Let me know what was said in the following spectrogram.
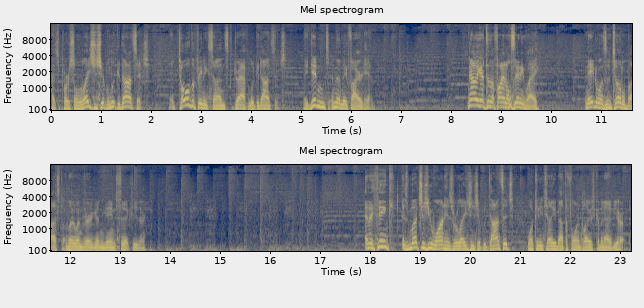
has a personal relationship with Luka Doncic, and told the Phoenix Suns to draft Luka Doncic. They didn't, and then they fired him. Now they get to the finals anyway. And Ayton wasn't a total bust, although he wasn't very good in game six either. And I think as much as you want his relationship with Doncic, what can he tell you about the foreign players coming out of Europe?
